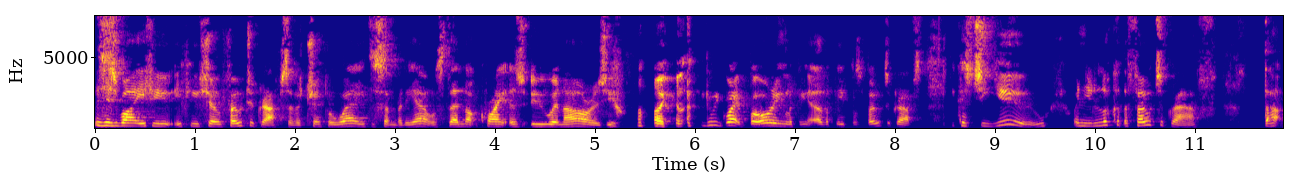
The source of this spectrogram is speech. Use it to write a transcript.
This is why if you if you show photographs of a trip away to somebody else, they're not quite as ooh and ah as you are. it can be quite boring looking at other people's photographs because to you, when you look at the photograph, that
